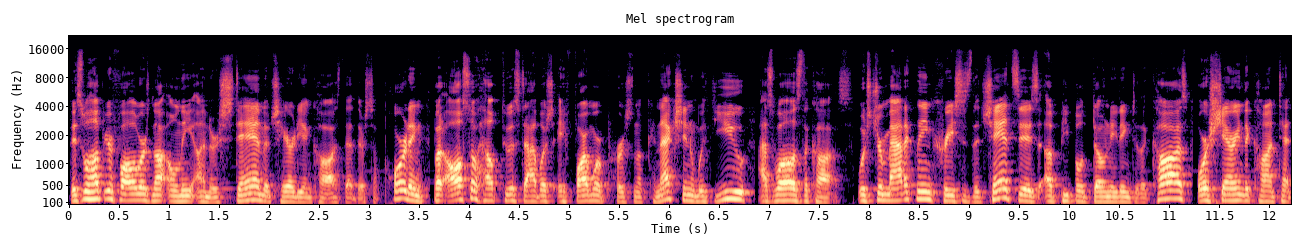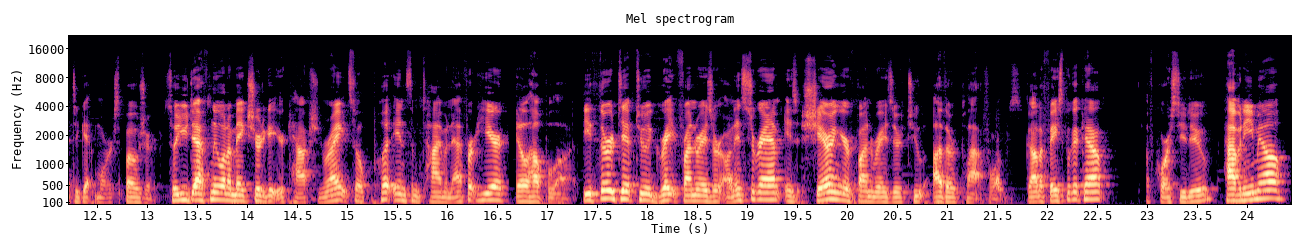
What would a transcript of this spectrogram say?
This will help your followers not only understand the charity and cause that they're supporting, but also help to establish a far more personal connection with you as well as the cause, which dramatically increases the chances of people donating to the cause or sharing the content to get more exposure. So you definitely wanna make sure to get your caption right. So put in some time and effort here. It'll help a lot. The third tip to a great fundraiser on Instagram is sharing your fundraiser to other platforms. Got a Facebook account? Of course you do. Have an email?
